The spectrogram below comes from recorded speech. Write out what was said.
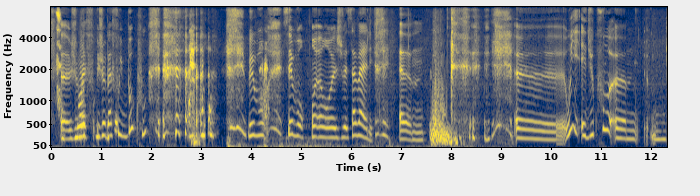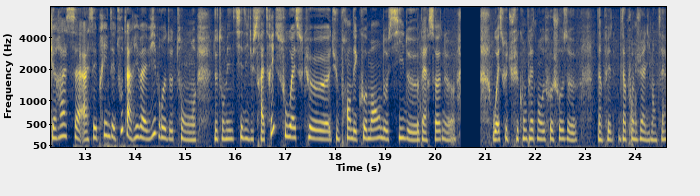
je, bafouille, je bafouille beaucoup. Mais bon, c'est bon. je vais, ça va aller. oui, et du coup, grâce à ces prints et tout, tu arrives à vivre de ton, de ton métier d'illustratrice ou est-ce que tu prends des commandes aussi de personnes ou est-ce que tu fais complètement autre chose euh, d'un point de vue alimentaire?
